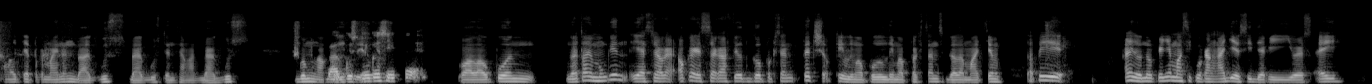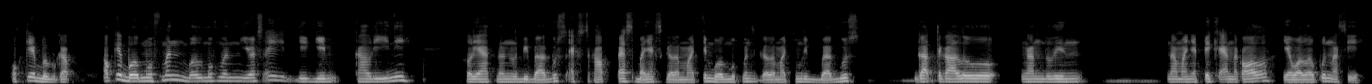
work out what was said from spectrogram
kualitas permainan bagus, bagus dan sangat bagus. Gue mengakui Bagus itu ya. juga sih. Teh. Walaupun nggak tahu mungkin ya secara oke secara field goal percentage oke 55% segala macam. Tapi I don't know kayaknya masih kurang aja sih dari USA. Oke beberapa oke ball movement ball movement USA di game kali ini kelihatan lebih bagus, extra pass banyak segala macam, ball movement segala macam lebih bagus. Nggak terlalu ngandelin namanya pick and roll ya walaupun masih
